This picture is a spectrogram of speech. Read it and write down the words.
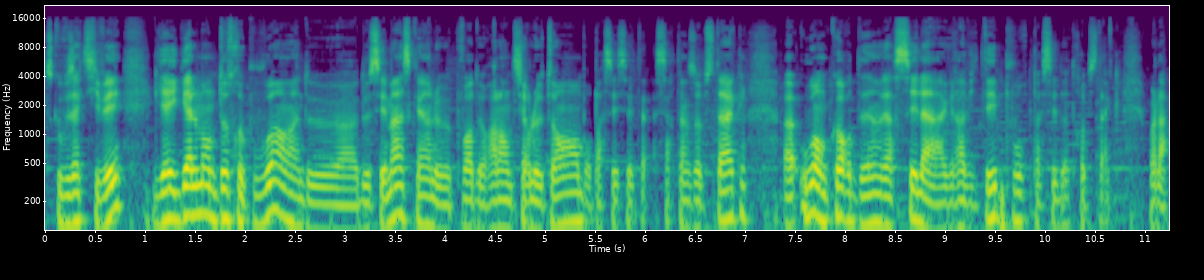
ce que vous activez. Il y a également d'autres pouvoirs hein, de, ces masques hein, le pouvoir de ralentir le temps pour passer certains obstacles ou encore d'inverser la gravité pour passer d'autres obstacles. Voilà.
